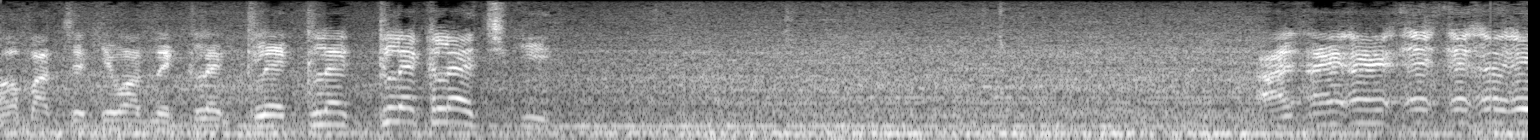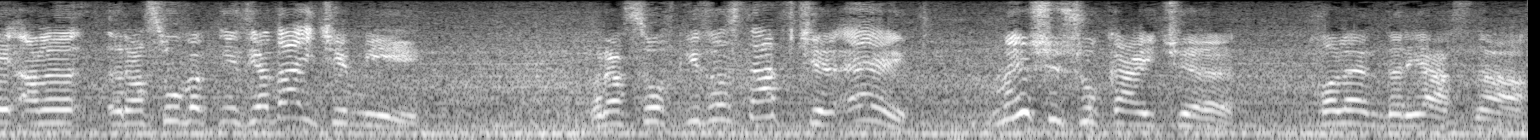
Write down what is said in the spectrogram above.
O, Zobaczcie jakie ładne kle, kle, kle, kle, kleczki. Ej, ej, ej, ej, ej, ej, ale rasówek nie zjadajcie mi! Rasówki zostawcie, ej! Myszy szukajcie! Holender jasna!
